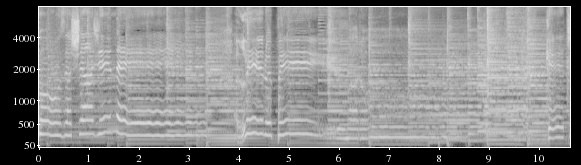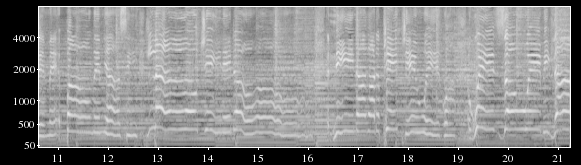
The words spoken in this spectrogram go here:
ကိုစားရှာရင်နဲ့အလင်းတွေပေးပါတော့ကဲတင်မဲ့အပေါင်းတွေများစီလာလို့ချင်နေတော့အ နီးနာကတဖြည်းဖြည်းဝေးကွာအဝေးဆုံးဝေးပြီလား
